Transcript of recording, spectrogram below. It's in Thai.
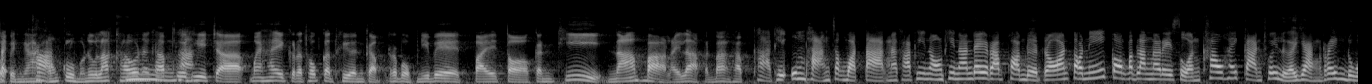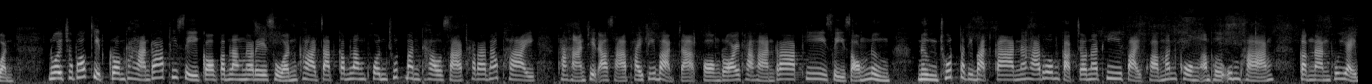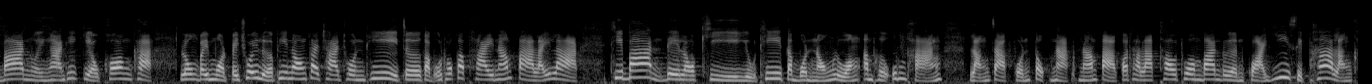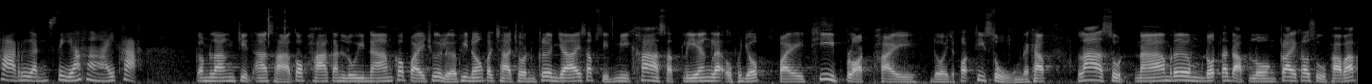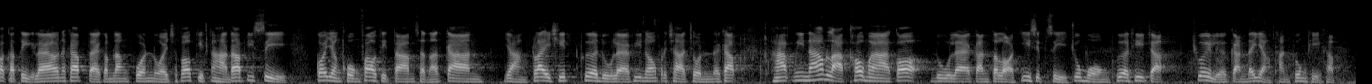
ก็เป็นงานค่ะของกลุ่มอนุรักษ์เขานะครับอืมเพื่อค่ะที่จะไม่ให้กระทบกระเทือนกับระบบนิเวศ ไปต่อกันที่น้ำป่าไหลหลากกันบ้างครับค่ะ ที่อุ้มผางจังหวัดตากนะคะ พี่น้องที่นั้นได้รับความเดือดร้อน ตอนนี้กองกำลังนเรศวรเข้าให้การช่วยเหลืออย่างเร่งด่วน หน่วยเฉพาะกิจกรมทหารราบที่ 4 กองกำลังนเรศวรค่ะ จัดกำลังพลชุดบรรเทาสาธารณภัย ทหารจิตอาสาภัยพิบัติจากกองร้อยทหารราบที่ 421 1 ชุดปฏิบัติการนะคะ ร่วมกับเจ้าหน้าที่ฝ่ายความมั่นคงอำเภออุ้มผางกำนันผู้ใหญ่บ้านหน่วยงานที่เกี่ยวข้องค่ะ ลงไปหมดไปช่วยเหลือพี่น้องประชาชนที่เจอกับอุทกภัยน้ำป่าไหลหลาก ที่บ้านเดลอคีอยู่ที่ตำบลหนองหลวงอำเภออุ้มผาง หลังจากฝนตกหนักน้ำป่าก็ทะลักเข้าท่วมบ้านเรือนกว่า 25 หลังคาเรือนเสียหายค่ะ กำลังจิตอาสาก็พากันลุยน้ำเข้าไปช่วยเหลือพี่น้องประชาชนเคลื่อนย้ายทรัพย์สินมีค่าสัตว์เลี้ยงและอพยพไปที่ปลอดภัย โดยเฉพาะที่สูงนะครับ ล่าสุดน้ำเริ่มลดระดับลงใกล้เข้าสู่ภาวะปกติแล้วนะครับ แต่กำลังพลหน่วยเฉพาะกิจทหารราบที่ 4 ก็ยังคงเฝ้าติดตามสถานการณ์ อย่างใกล้ชิดเพื่อดูแลพี่น้องประชาชนนะครับ หากมีน้ำหลากเข้ามาก็ดูแลกันตลอด 24 ชั่วโมง เพื่อที่จะช่วยเหลือกันได้อย่างทันท่วงทีครับ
